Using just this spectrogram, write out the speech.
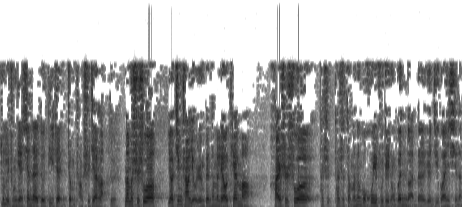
所谓重建，现在都地震这么长时间了，对那么是说要经常有人跟他们聊天吗？还是说他是他是怎么能够恢复这种温暖的人际关系呢？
